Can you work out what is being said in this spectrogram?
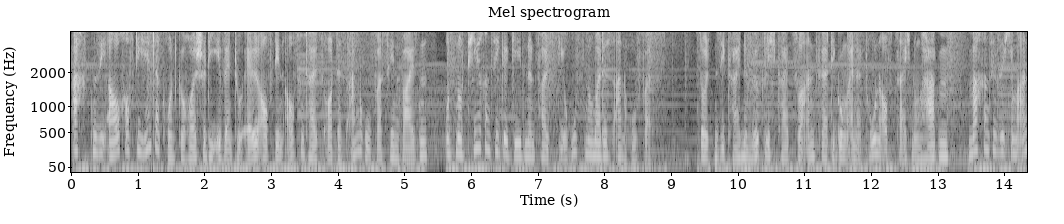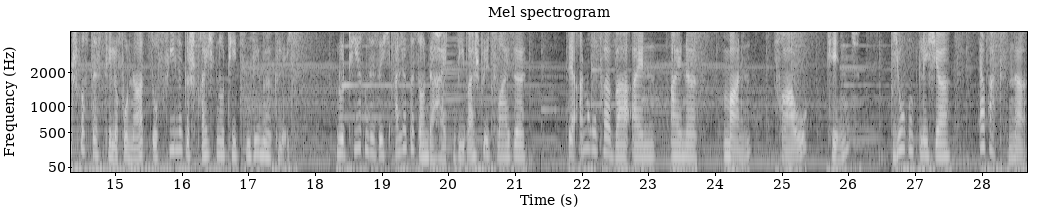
achten Sie auch auf die Hintergrundgeräusche, die eventuell auf den Aufenthaltsort des Anrufers hinweisen und notieren Sie gegebenenfalls die Rufnummer des Anrufers. Sollten Sie keine Möglichkeit zur Anfertigung einer Tonaufzeichnung haben, machen Sie sich im Anschluss des Telefonats so viele Gesprächsnotizen wie möglich. Notieren Sie sich alle Besonderheiten wie beispielsweise der Anrufer war ein, eine Mann, Frau, Kind, Jugendlicher, Erwachsener.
